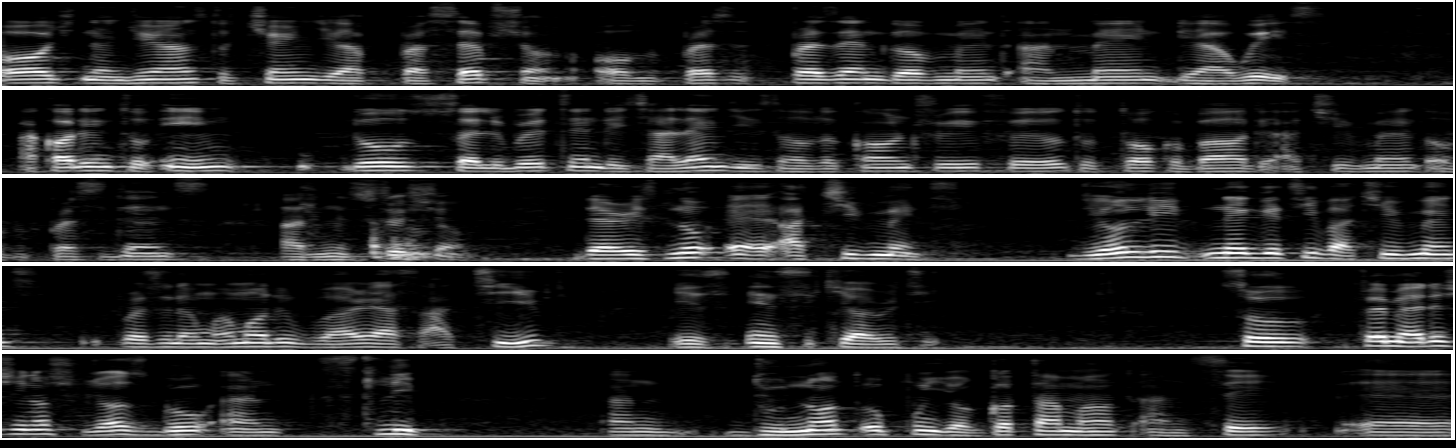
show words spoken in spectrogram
urge Nigerians to change their perception of the pres present government and mend their ways. According to him, those celebrating the challenges of the country fail to talk about the achievement of the president's administration. There is no uh, achievement. The only negative achievement President Muhammadu Buhari has achieved is insecurity. So Femi Adesina should just go and sleep and do not open your gutter mouth and say uh,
